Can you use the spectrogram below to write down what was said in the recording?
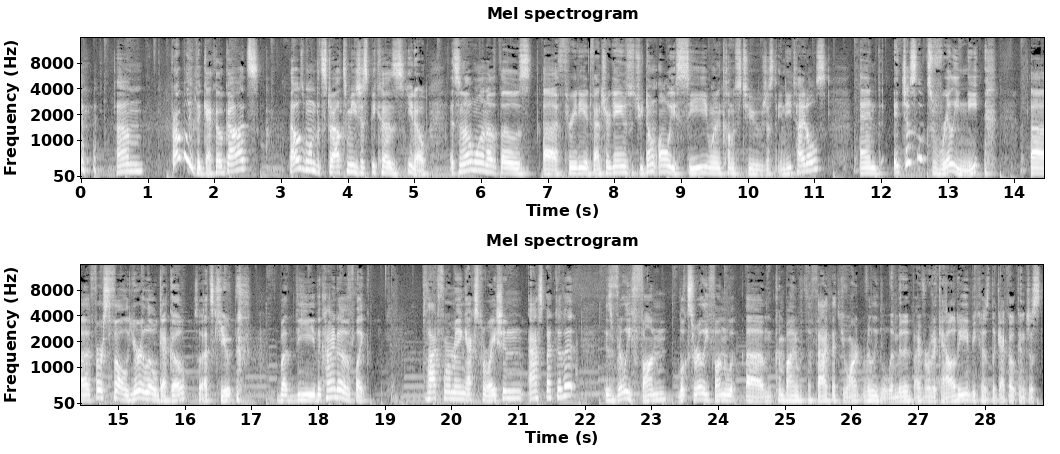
Um, probably the Gecko Gods. That was one that stood out to me just because, you know, it's another one of those uh, 3D adventure games which you don't always see when it comes to just indie titles. And it just looks really neat. Uh, first of all, you're a little gecko, so that's cute. but the the kind of like platforming exploration aspect of it is really fun. Looks really fun with, um, combined with the fact that you aren't really limited by verticality because the gecko can just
